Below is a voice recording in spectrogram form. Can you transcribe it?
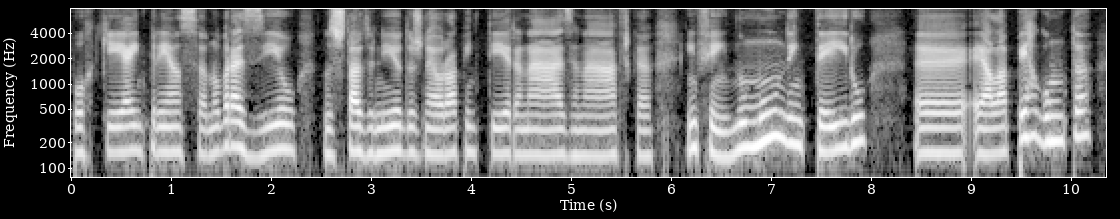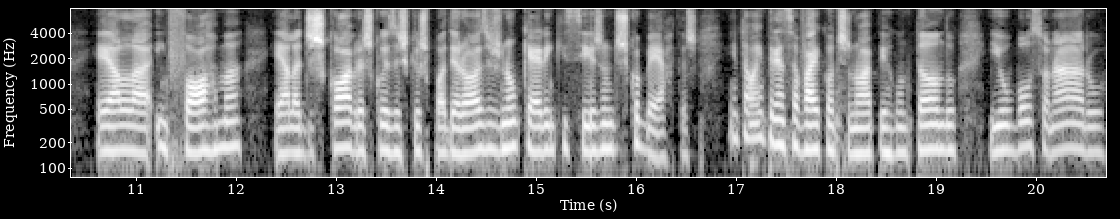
porque a imprensa no Brasil, nos Estados Unidos, na Europa inteira, na Ásia, na África, enfim, no mundo inteiro, é, ela pergunta, ela informa, ela descobre as coisas que os poderosos não querem que sejam descobertas. Então a imprensa vai continuar perguntando e o Bolsonaro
